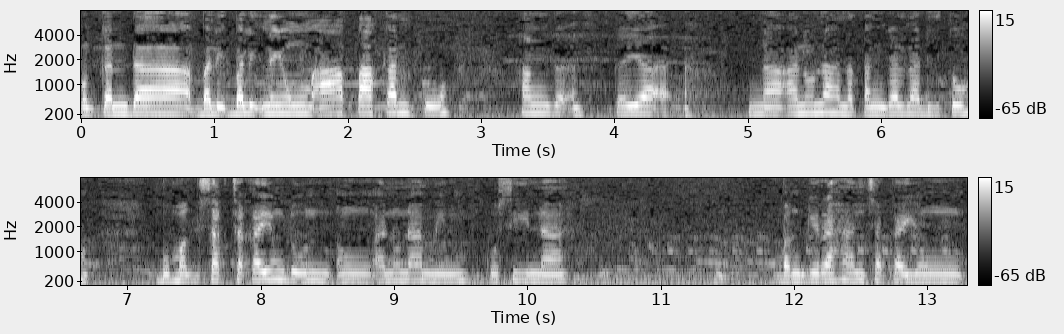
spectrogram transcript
magkanda, balik-balik na yung maapakan ko. Hangga, kaya na ano na, natanggal na dito. Bumagsak. Tsaka yung doon, ang ano namin, kusina banggirahan tsaka yung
